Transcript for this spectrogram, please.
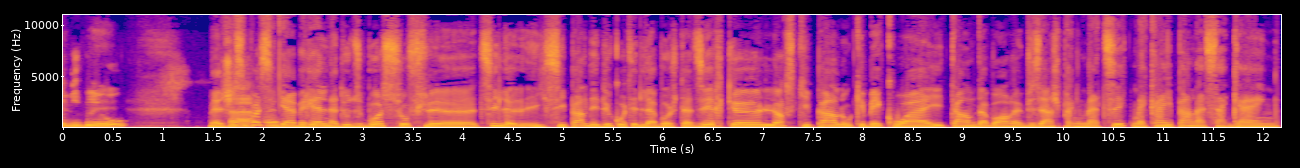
vidéos. Mais je ne sais pas si euh, Gabriel Nadeau-Dubois souffle, euh, tu sais, s'il parle des deux côtés de la bouche, c'est-à-dire que lorsqu'il parle aux Québécois, il tente d'avoir un visage pragmatique, mais quand il parle à sa gang,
